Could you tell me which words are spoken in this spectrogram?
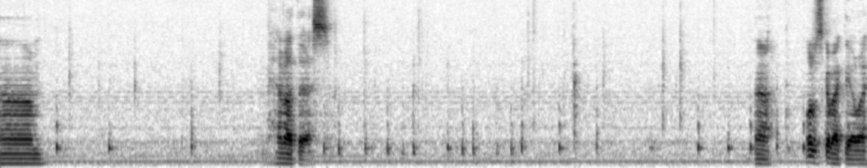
Um, how about this? Yeah, we'll just go back the other way.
